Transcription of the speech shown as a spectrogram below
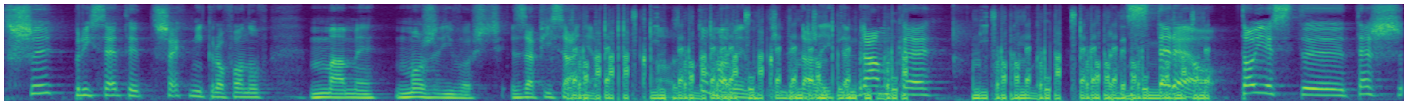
Trzy presety, trzech mikrofonów mamy możliwość zapisania. No, tu mamy dalej tę bramkę. Stereo. To jest y, też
